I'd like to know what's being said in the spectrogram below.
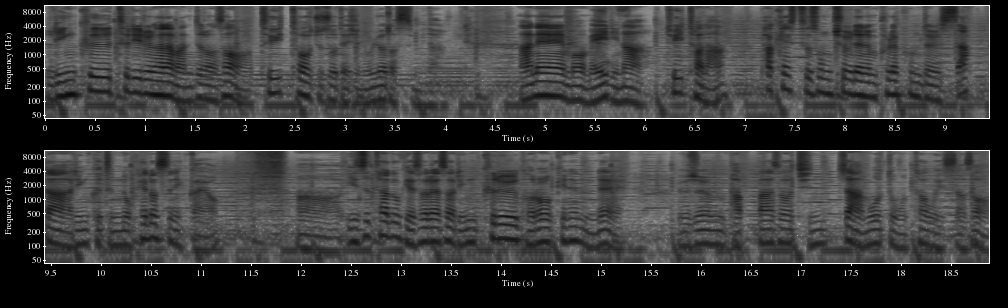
Linktree를 하나 만들어서 트위터 주소 대신 올려뒀습니다. 안에 뭐 메일이나 트위터나 팟캐스트 송출되는 플랫폼들 싹 다 링크 등록해뒀으니까요. 어, 인스타도 개설해서 링크를 걸어놓긴 했는데 요즘 바빠서 진짜 아무것도 못하고 있어서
